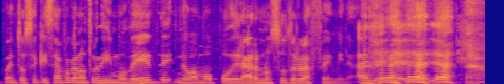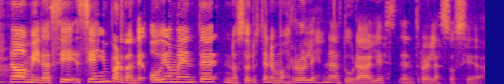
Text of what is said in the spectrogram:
pues entonces quizás porque nosotros dijimos de este, no vamos a apoderar nosotros las féminas. no, mira, sí, sí es importante. Obviamente nosotros tenemos roles naturales dentro de la sociedad.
